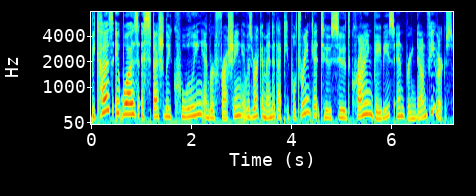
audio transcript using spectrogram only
Because it was especially cooling and refreshing, it was recommended that people drink it to soothe crying babies and bring down fevers.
